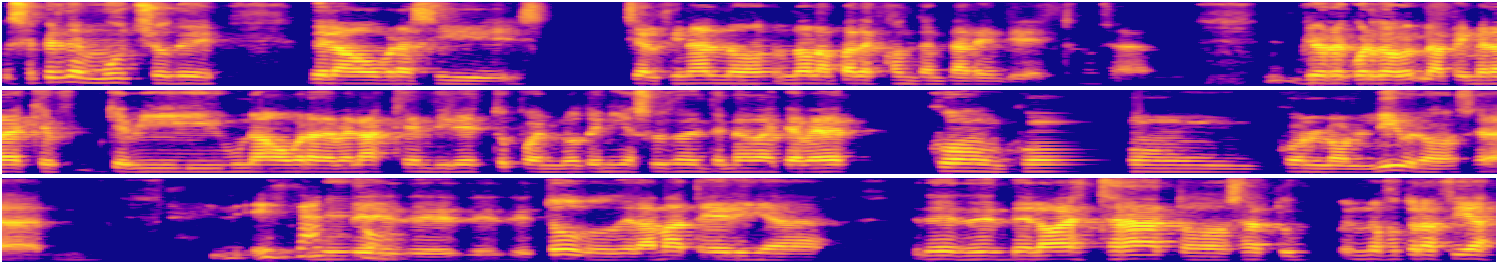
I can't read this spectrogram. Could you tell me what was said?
se pierde mucho de, la obra si, si al final no, la puedes contemplar en directo. O sea, yo recuerdo la primera vez que, vi una obra de Velázquez en directo, pues no tenía absolutamente nada que ver con, los libros, o sea, de, de, todo, de la materia, de, los estratos, o sea, tú en una fotografía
